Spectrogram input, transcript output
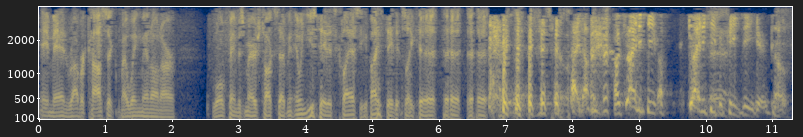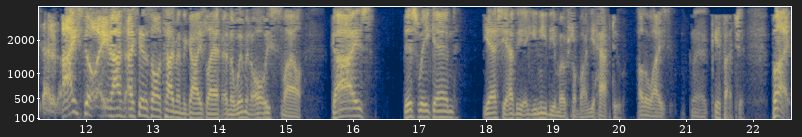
Hey man robert kosick my wingman on our world famous marriage talk segment. And when you say it it's classy. If i say it it's like i know. I'm trying to keep trying to keep it PG here. So I don't know. I still, you know, I say this all the time, and the guys laugh, and the women always smile. Guys, this weekend, yes, you have the, you need the emotional bond. You have to, otherwise, uh, kick at you. But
